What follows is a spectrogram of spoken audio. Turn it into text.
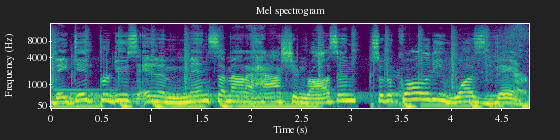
They did produce an immense amount of hash and rosin, so the quality was there.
